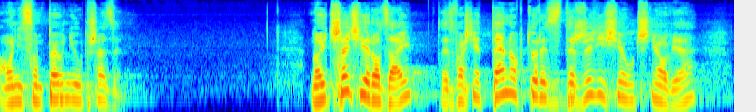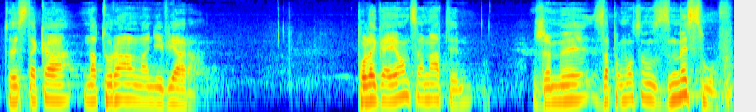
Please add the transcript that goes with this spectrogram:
A oni są pełni uprzedzeń. No i trzeci rodzaj, to jest właśnie ten, o który zderzyli się uczniowie, to jest taka naturalna niewiara. Polegająca na tym, że my za pomocą zmysłów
